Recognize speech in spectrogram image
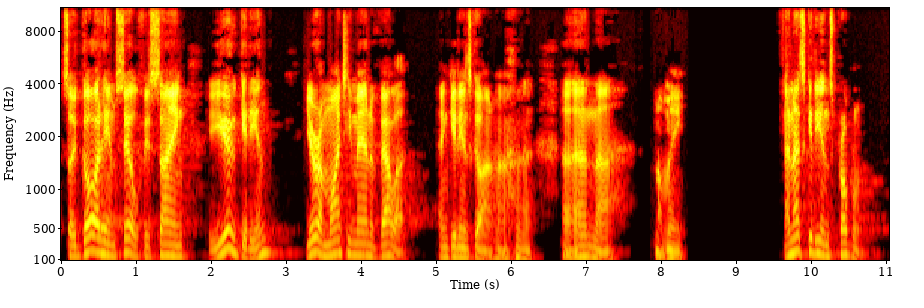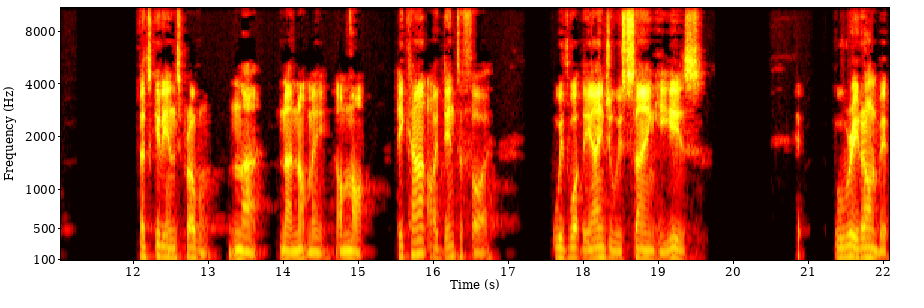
So God himself is saying, you, Gideon, you're a mighty man of valor. And Gideon's going, uh, nah, not me. And that's Gideon's problem. That's Gideon's problem. No, no, not me. I'm not. He can't identify with what the angel is saying he is. We'll read on a bit.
